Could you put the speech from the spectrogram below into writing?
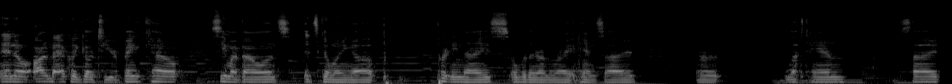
and it'll automatically go to your bank account. See my balance; it's going up, pretty nice over there on the right hand side, or left hand side.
